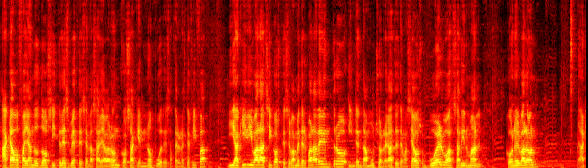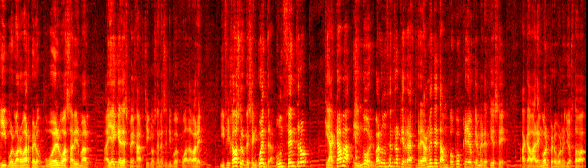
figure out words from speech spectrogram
Acabo fallando dos y tres veces en la salida del balón, cosa que no puedes hacer en este FIFA. Y aquí Dybala, chicos, que se va a meter para adentro. Intenta muchos regates, demasiados. Vuelvo a salir mal con el balón. Aquí vuelvo a robar, pero vuelvo a salir mal. Ahí hay que despejar, chicos, en ese tipo de jugada, ¿vale? Y fijaos lo que se encuentra. Un centro que acaba en gol, ¿vale? Un centro que realmente tampoco creo que mereciese acabar en gol, pero bueno, yo estaba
